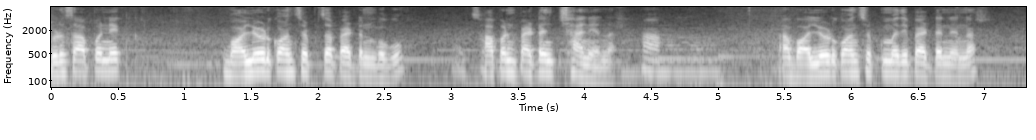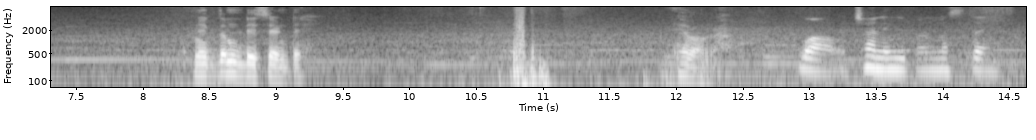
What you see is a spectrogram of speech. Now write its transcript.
थोडस आपण एक बॉलिवूड कॉन्सेप्टचा पॅटर्न बघू. हा पण पॅटर्न छान येणार. हा हा हा हा. बॉलिवूड कॉन्सेप्टमध्ये पॅटर्न येणार. एकदम डिसेंट आहे. हे बघा. वाव छान आहे ही पण मस्त आहे.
